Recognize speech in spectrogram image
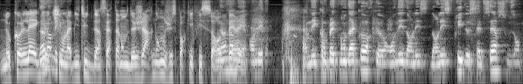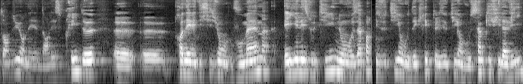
nos collègues non, non, qui ont l'habitude d'un certain nombre de jargons juste pour qu'ils puissent se repérer. non, on, est, on est complètement d'accord qu'on est dans l'esprit dans de self-serve. Sous-entendu on est dans l'esprit de prenez les décisions vous-même ayez les outils nous on vous apporte les outils, on vous décrypte les outils, on vous simplifie la vie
